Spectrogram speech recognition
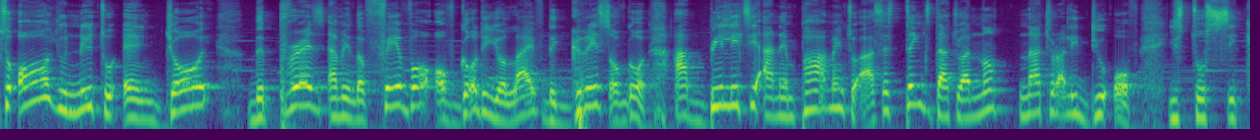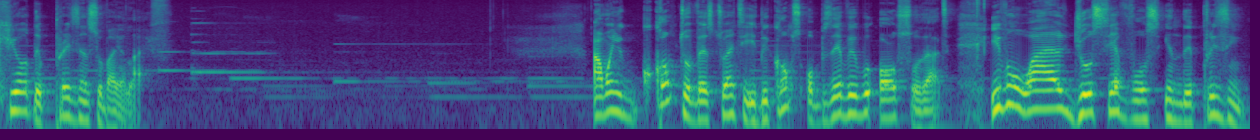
So all you need to enjoy the praise, I mean the favor of God in your life, the grace of God, ability and empowerment to access things that you are not naturally due of is to secure the presence over your life. And when you come to verse 20, it becomes observable also that even while Joseph was in the prison,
